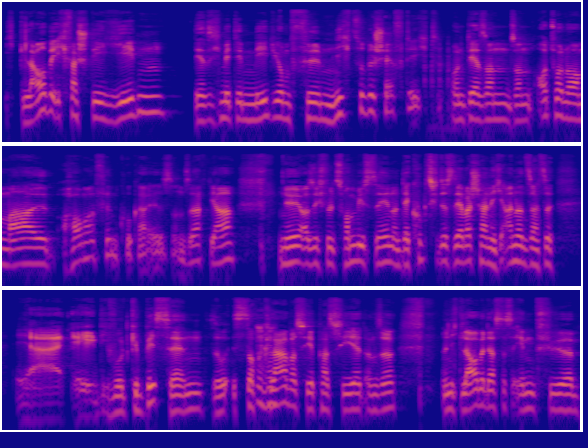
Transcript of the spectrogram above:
ich glaube, ich verstehe jeden, der sich mit dem Medium Film nicht so beschäftigt und der so ein, so ein Otto-Normal Horrorfilmgucker ist und sagt, ja, nee, also ich will Zombies sehen und der guckt sich das sehr wahrscheinlich an und sagt so, ja, ey, die wurde gebissen, so ist doch Mhm. klar, was hier passiert und so. Und ich glaube, dass es eben für,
